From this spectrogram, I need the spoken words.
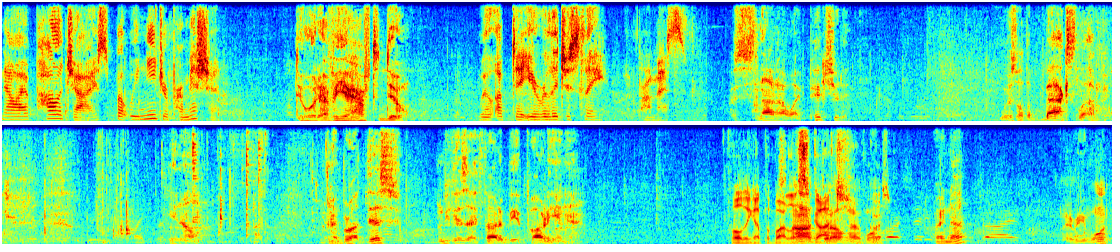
Now, I apologize, but we need your permission. Do whatever you have to do. We'll update you religiously. I promise. This is not how I pictured it. Where's all the backslapping? You know, I brought this because I thought it'd be a party in here. Holding up a bottle of Odd, scotch. but I'll have of one. course. Right now? Whatever you want.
